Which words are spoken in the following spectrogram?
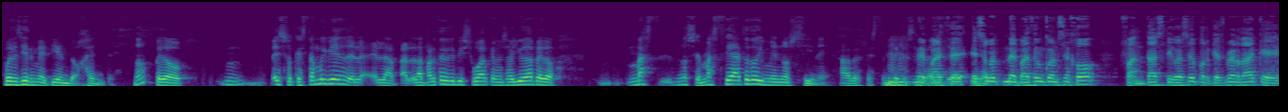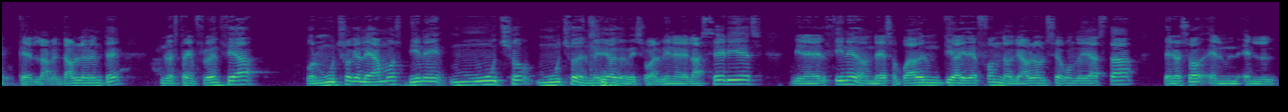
puedes ir metiendo gente, ¿no? Pero mm, eso, que está muy bien la, parte visual que nos ayuda, pero más, no sé, más teatro y menos cine. A veces que Me parece, eso me parece un consejo fantástico ese, porque es verdad que, que lamentablemente nuestra influencia, por mucho que leamos, viene mucho, mucho del medio audiovisual. Viene de las series, viene del cine, donde eso puede haber un tío ahí de fondo que habla un segundo y ya está, pero eso en, en-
